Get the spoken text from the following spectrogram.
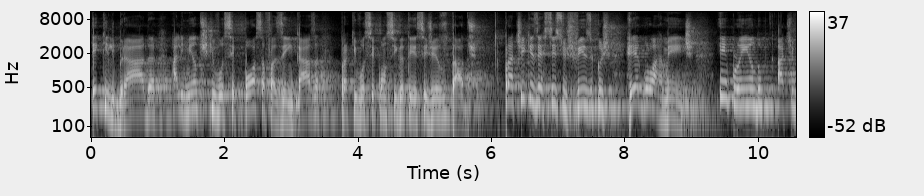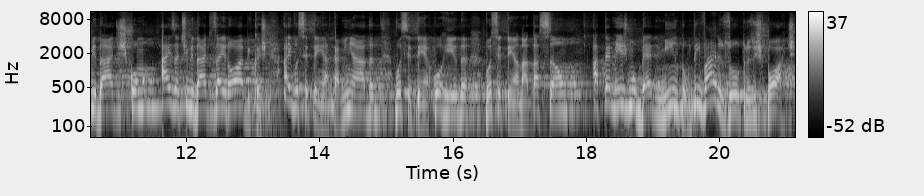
equilibrada, alimentos que você possa fazer em casa para que você consiga ter esses resultados. Pratique exercícios físicos regularmente, incluindo atividades como as atividades aeróbicas. Aí você tem a caminhada, você tem a corrida, você tem a natação, até mesmo o badminton, tem vários outros esportes,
